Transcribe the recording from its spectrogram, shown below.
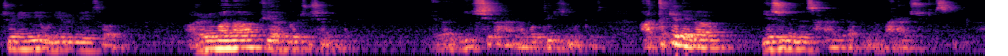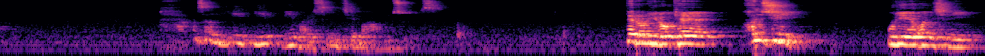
주님이 우리를 위해서 얼마나 귀한 걸 주셨는데 내가 이 시간 하나 못 드리지 못해서 어떻게 내가 예수 믿는 사람이라고 내가 말할 수 있겠습니까? 항상 이, 이, 이 말씀이 제 마음속에 있습니다. 때로는 이렇게 헌신이 우리의 헌신이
